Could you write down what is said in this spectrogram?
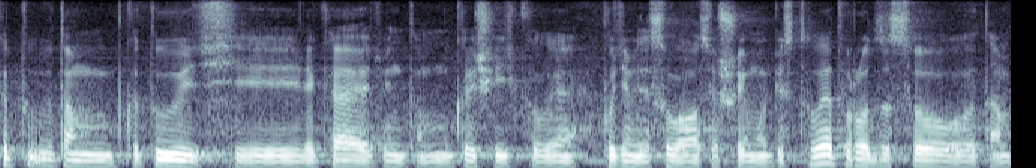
кату, там катують і лякають, він там кричить, коли потім з'ясувалося, що йому пістолет в рот засовували, там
